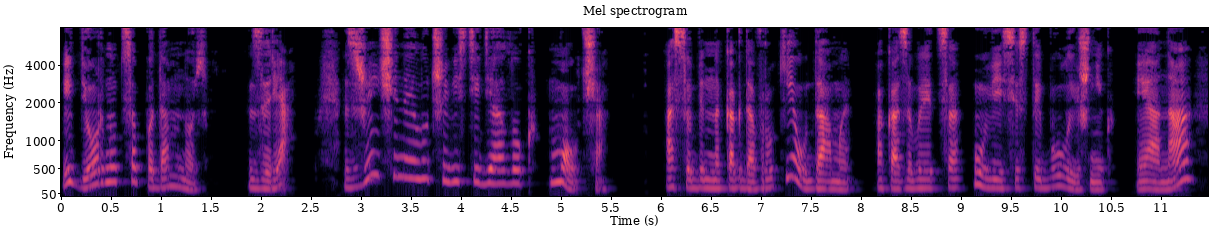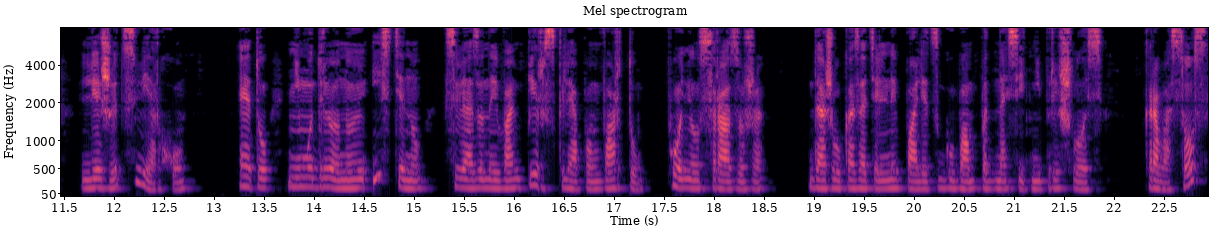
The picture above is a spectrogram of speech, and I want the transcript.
и дернуться подо мной. Зря. С женщиной лучше вести диалог молча. Особенно, когда в руке у дамы оказывается увесистый булыжник, и она лежит сверху. Эту немудреную истину, связанный вампир с кляпом во рту, понял сразу же. Даже указательный палец к губам подносить не пришлось. Кровосос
